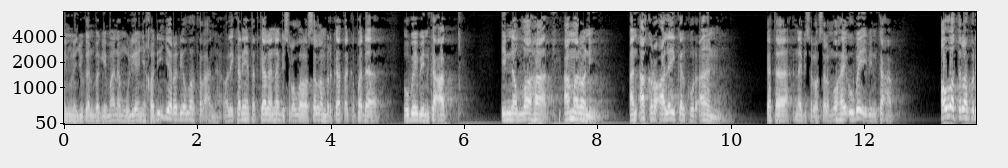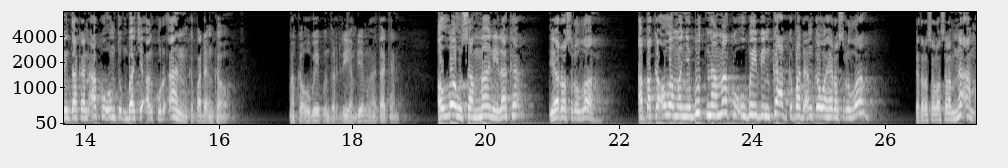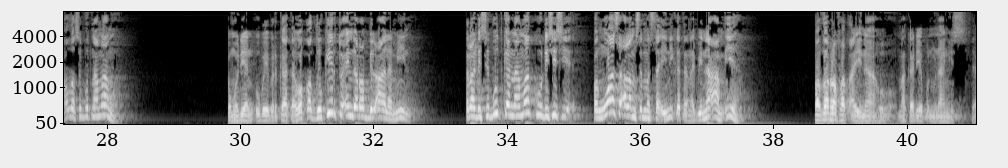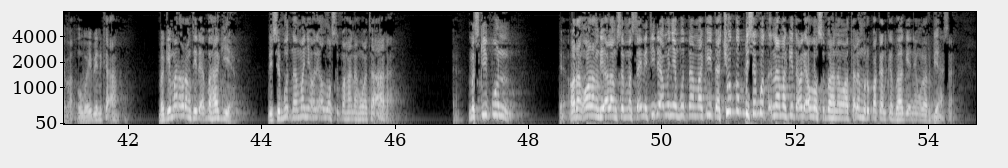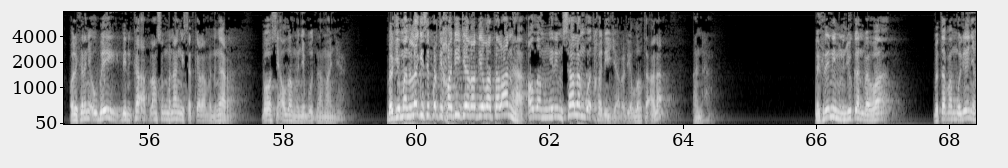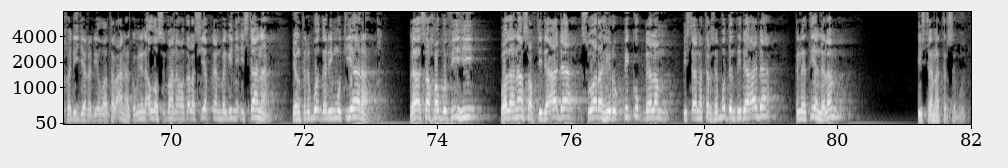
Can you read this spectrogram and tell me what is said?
Ini menunjukkan bagaimana mulianya Khadijah radhiyallahu taala anha. Oleh karenanya tatkala Nabi sallallahu alaihi wasallam berkata kepada Ubay bin Ka'ab, "Inna Allah amaroni an aqra alaika al-Qur'an." Kata Nabi sallallahu alaihi wasallam, "Wahai Ubay bin Ka'ab, Allah telah perintahkan aku untuk baca Al-Qur'an kepada engkau." Maka Ubay pun terdiam, dia mengatakan, "Allahu sammani laka ya Rasulullah." Apakah Allah menyebut namaku Ubay bin Ka'ab kepada engkau wahai Rasulullah? Kata Rasulullah SAW, "Na'am, Allah sebut namamu." Kemudian Ubay berkata, "Wa qad dzukirtu 'inda Rabbil alamin." Telah disebutkan namaku di sisi penguasa alam semesta ini kata Nabi, "Na'am, iya." Fadharrafat ainahu, maka dia pun menangis. Siapa? Ubay bin Ka'ab. Bagaimana orang tidak bahagia disebut namanya oleh Allah Subhanahu wa taala? Ya, meskipun ya, orang-orang di alam semesta ini tidak menyebut nama kita, cukup disebut nama kita oleh Allah Subhanahu wa taala merupakan kebahagiaan yang luar biasa. Oleh karenanya Ubay bin Ka'ab langsung menangis ketika mendengar bahwasanya Allah menyebut namanya. Bagaimana lagi seperti Khadijah radhiyallahu taala anha? Allah mengirim salam buat Khadijah radhiyallahu taala anha. Nah, ini menunjukkan bahwa betapa mulianya Khadijah radhiyallahu taala anha. Kemudian Allah Subhanahu wa taala siapkan baginya istana yang terbuat dari mutiara. La sakhabu fihi wala nasab, tidak ada suara hiruk pikuk dalam istana tersebut dan tidak ada keletihan dalam istana tersebut.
